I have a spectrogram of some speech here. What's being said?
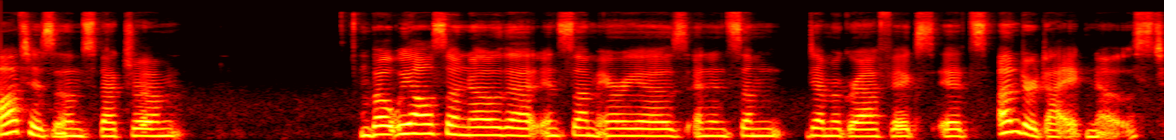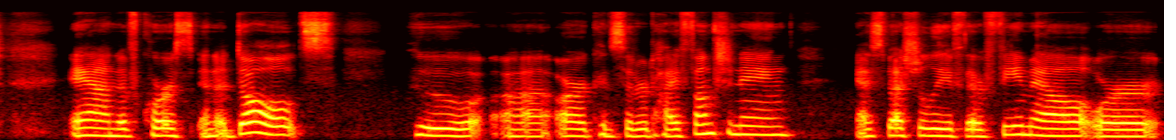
autism spectrum. But we also know that in some areas and in some demographics, it's underdiagnosed. And of course, in adults who uh, are considered high functioning, especially if they're female or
